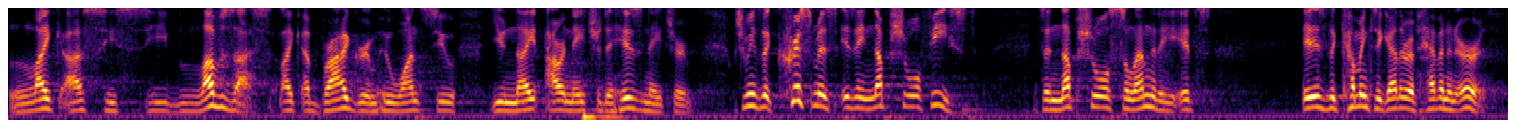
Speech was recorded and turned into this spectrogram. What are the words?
like us. He, he loves us like a bridegroom who wants to unite our nature to his nature, which means that Christmas is a nuptial feast. It's a nuptial solemnity. It's, it is the coming together of heaven and earth,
